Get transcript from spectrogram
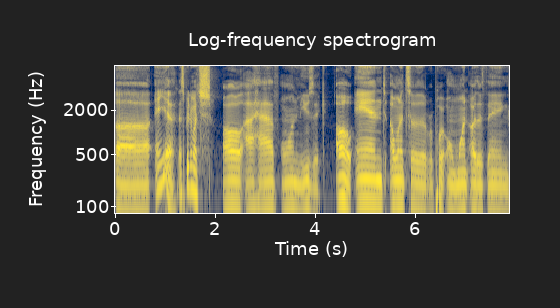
uh, and yeah, that's pretty much all I have on music. Oh, and I wanted to report on one other thing.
